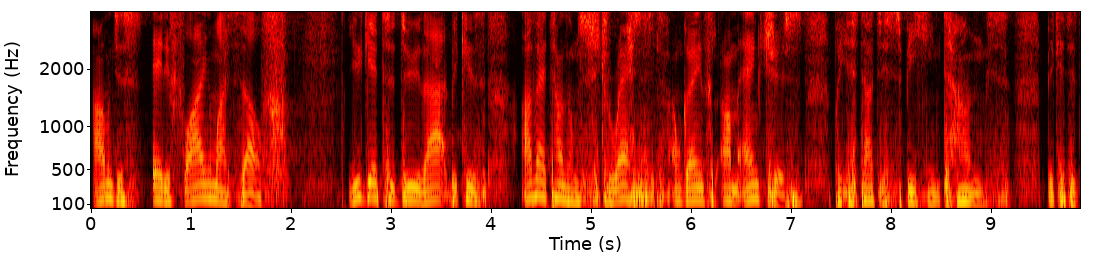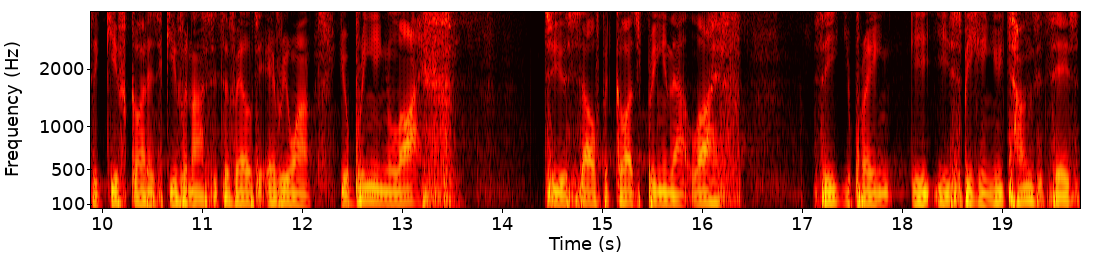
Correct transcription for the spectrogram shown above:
I'm just edifying myself. You get to do that because I've had times I'm stressed, I'm going through, I'm anxious, but you start to speak in tongues because it's a gift God has given us. It's available to everyone. You're bringing life to yourself, but God's bringing that life. See, you're praying, you're speaking new tongues, it says,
